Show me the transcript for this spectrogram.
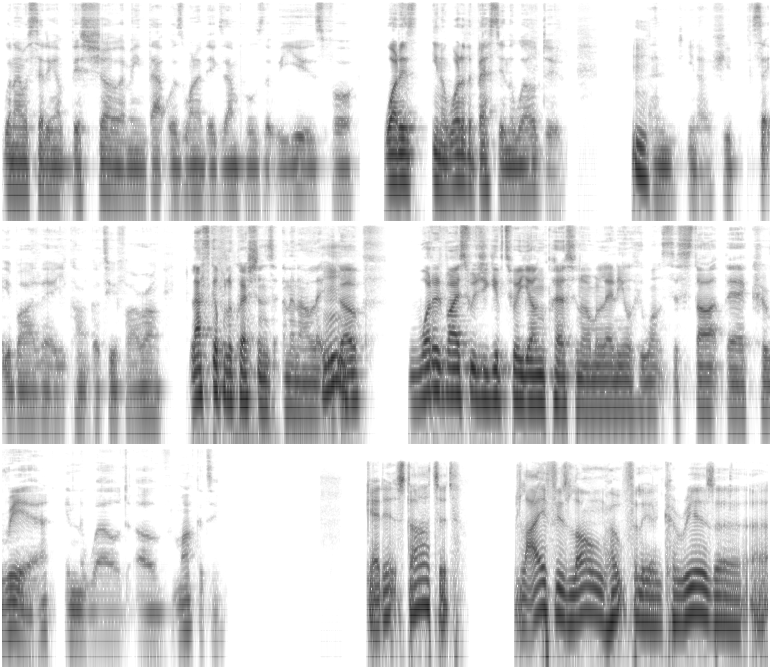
when I was setting up this show, I mean, that was one of the examples that we use for what is you know what are the best in the world do. Mm. And you know, if you set your bar there, you can't go too far wrong. Last couple of questions, and then I'll let you Mm. go. What advice would you give to a young person or millennial who wants to start their career in the world of marketing? get it started. Life is long, hopefully, and careers are, are,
